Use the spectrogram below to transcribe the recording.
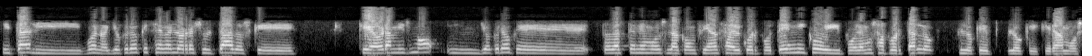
y tal, y bueno, yo creo que se ven los resultados que, que ahora mismo mm, yo creo que todas tenemos la confianza del cuerpo técnico y podemos aportar lo, lo que lo que queramos.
